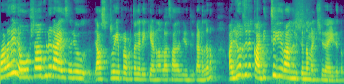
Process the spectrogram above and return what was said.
വളരെ രോഷാകുലരായ ഒരു രാഷ്ട്രീയ പ്രവർത്തകരൊക്കെയാണ് നമ്മൾ ആ സാഹചര്യത്തിൽ കണ്ടത്. കാരണം അല്ലു അർജുനെ കടിച്ചു കീറാൻ നിൽക്കുന്ന മനുഷ്യരായിരുന്നു.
